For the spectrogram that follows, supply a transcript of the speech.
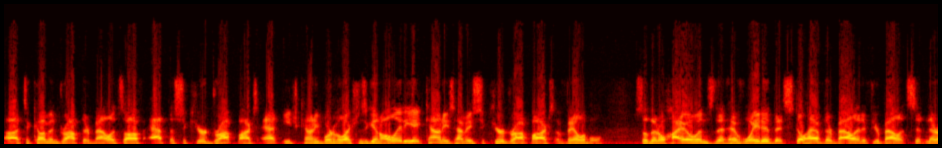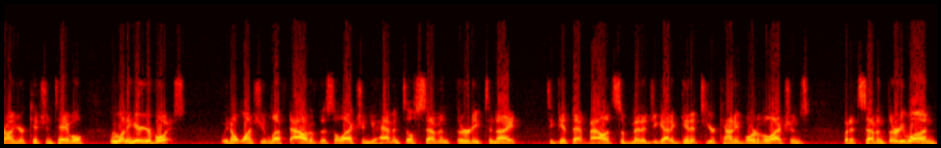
uh, to come and drop their ballots off at the secure drop box at each county board of elections. Again, all 88 counties have a secure drop box available so that Ohioans that have waited, that still have their ballot, if your ballot's sitting there on your kitchen table, we want to hear your voice. We don't want you left out of this election. You have until 7:30 tonight to get that ballot submitted. You got to get it to your county board of elections, but at 7:31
